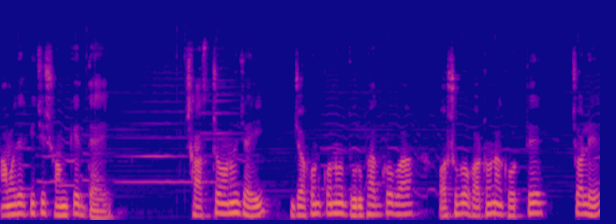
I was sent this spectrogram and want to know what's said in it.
আমাদের কিছু সংকেত দেয়। শাস্ত্র অনুযায়ী, যখন কোনো দুর্ভাগ্য বা অশুভ ঘটনা ঘটতে চলে,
